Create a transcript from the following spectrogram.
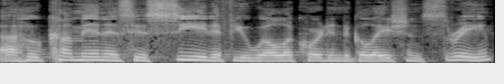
uh, who come in as his seed, if you will, according to Galatians 3.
